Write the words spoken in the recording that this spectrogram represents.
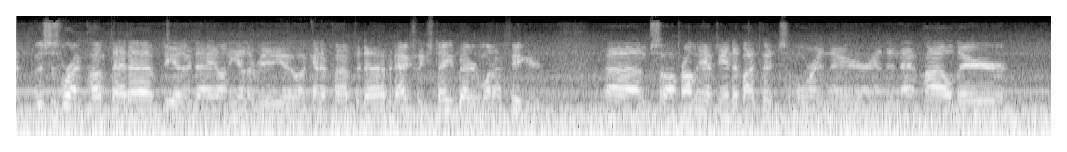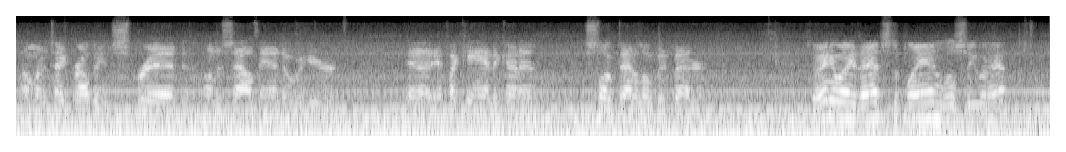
I, this is where I pumped that up the other day on the other video. I kind of pumped it up. It actually stayed better than what I figured. Um, so I'll probably have to end up by putting some more in there. And then that pile there, I'm going to take probably and spread on the south end over here uh, if I can to kind of slope that a little bit better. So anyway, that's the plan. We'll see what happens.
